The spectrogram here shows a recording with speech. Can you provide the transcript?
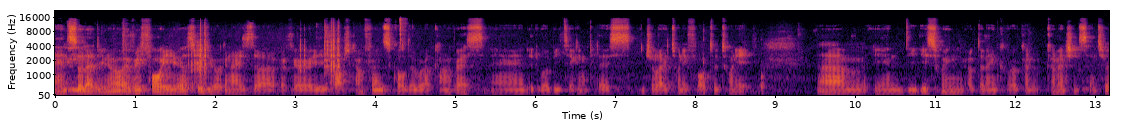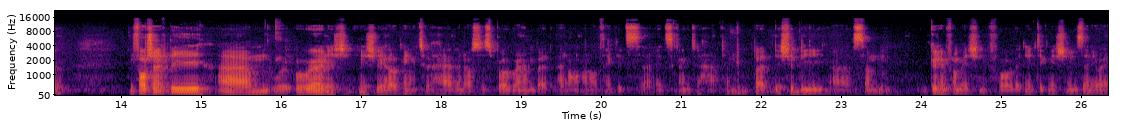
And so that you know, every four years we do organize a, a, very large conference called the World Congress, and it will be taking place July 24 to 28 um, in the east wing of the Vancouver Con Convention Center. Unfortunately, um, we, we, were initially hoping to have an ORSUS program, but I don't, I don't think it's, uh, it's going to happen. But there should be uh, some good information for veterinary technicians anyway,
